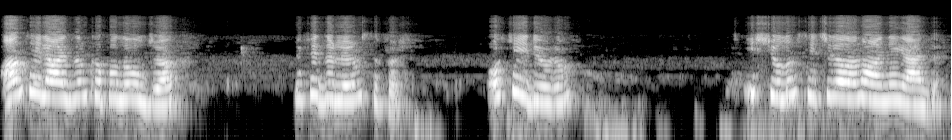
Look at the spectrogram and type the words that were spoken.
Anti-Alias'ım kapalı olacak. Ve feather'larım sıfır. OK diyorum. İş yolum seçili alan haline geldi.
